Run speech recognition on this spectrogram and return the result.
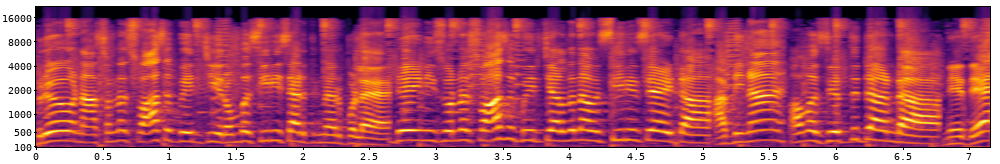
ப்ரோ நான் சொன்ன சுவாச பயிற்சி ரொம்ப சீரியஸா எடுத்துக்கினாரு போல. டேய் நீ சொன்ன சுவாச பயிற்சியால தான் அவன் சீரியஸே ஆயிட்டான். அப்படின்னா அவன் செத்துட்டான்டா. நேதே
